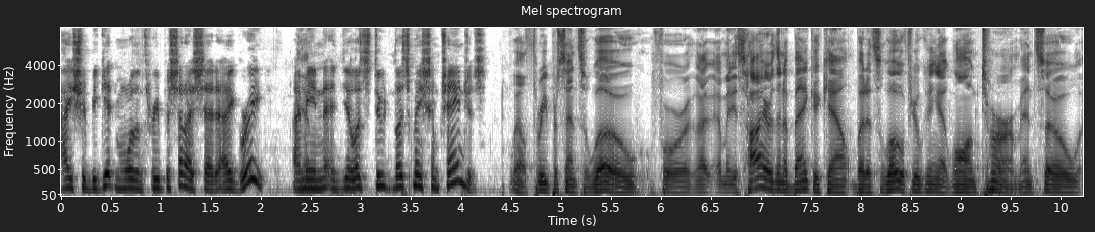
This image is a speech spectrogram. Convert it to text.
I should be getting more than 3%. I said, I agree. I mean, uh, let's do, let's make some changes. Well, three percent's low for. I mean, it's higher than a bank account, but it's low if you're looking at long term. And so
